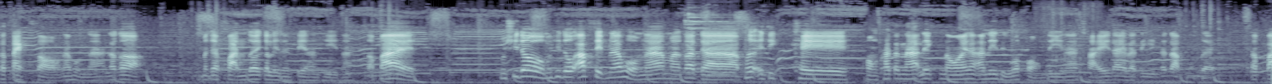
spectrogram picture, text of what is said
สแต็ก2นะผมนะ แล้วก็มันจะฟันด้วยกาลินเตียทันทีนะ ต่อไปมูชิโดมูชิโดอัพ10นะผมนะ มันก็จะเพิ่ม ATK ของคาตนะเล็กน้อยนะ อันนี้ถือว่าของดีนะ ใช้ได้ระดีระดับนึงเลย ต่อไป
